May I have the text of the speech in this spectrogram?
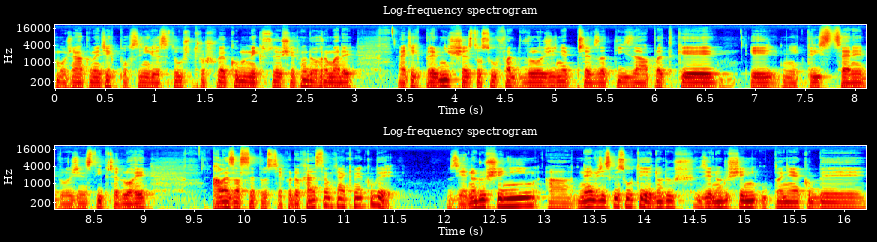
možná kromě těch posledních, kde se to už trošku jako mixuje všechno dohromady. A těch prvních šest to jsou fakt vyloženě převzatý zápletky i některé scény vyložené z té předlohy, ale zase prostě jako dochází tam k nějakým jakoby zjednodušením a ne vždycky jsou ty jednoduš, zjednodušení úplně jakoby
